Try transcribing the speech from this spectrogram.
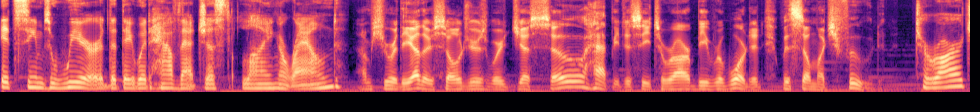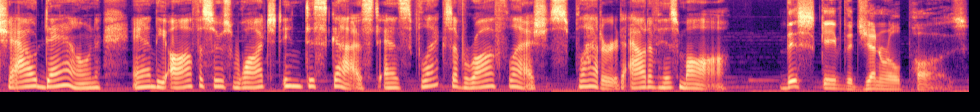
It seems weird that they would have that just lying around. I'm sure the other soldiers were just so happy to see Tarrare be rewarded with so much food. Tarrare chowed down, and the officers watched in disgust as flecks of raw flesh splattered out of his maw. This gave the general pause.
